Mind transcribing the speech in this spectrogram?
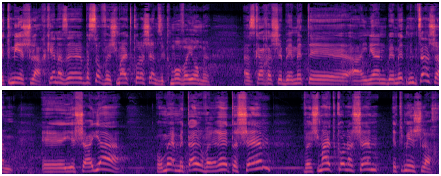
את מי אשלח, כן, אז בסוף וישמע את כל השם, זה כמו ויאמר. אז ככה שבאמת אה, העניין באמת נמצא שם. ישעיה אומר, מתאר ויראה את השם וישמע את כל השם את מי אשלח.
